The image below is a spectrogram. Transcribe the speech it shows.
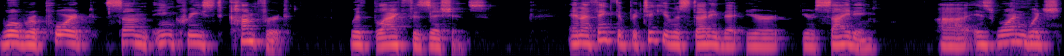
will report some increased comfort with black physicians. And I think the particular study that you're you're citing uh, is one which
